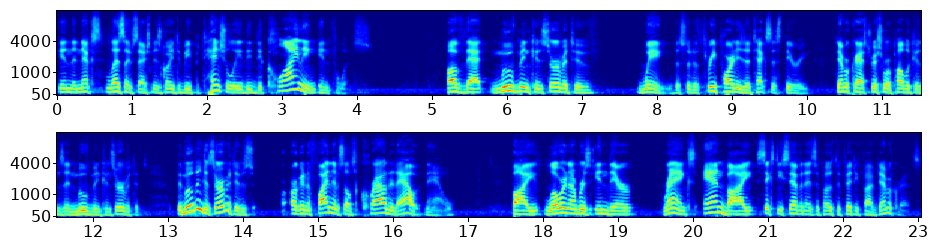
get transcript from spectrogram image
in the next legislative session is going to be potentially the declining influence of that movement conservative wing, the sort of three parties of Texas theory Democrats, traditional Republicans, and movement conservatives. The movement conservatives are going to find themselves crowded out now by lower numbers in their ranks and by 67 as opposed to 55 Democrats.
